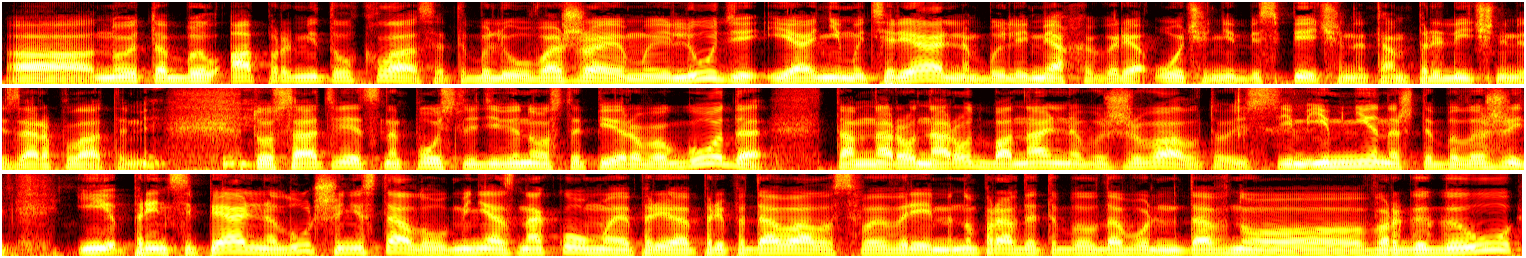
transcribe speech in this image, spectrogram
а, но это был upper middle class, это были уважаемые люди, и они материально были, мягко говоря, очень обеспечены там приличными зарплатами, то, соответственно, после 91 года там народ, народ банально выживал, то есть им, им не на что было жить. И принципиально лучше не стало. У меня знакомая преподавала в свое время, ну, правда, это было довольно давно в РГГУ,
